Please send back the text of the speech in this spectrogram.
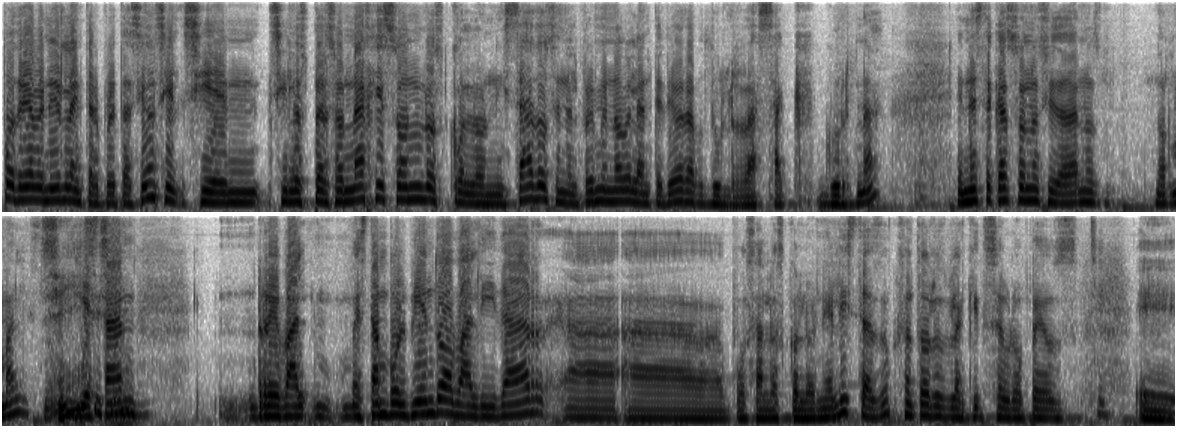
podría venir la interpretación si si, en, si los personajes son los colonizados en el premio Nobel anterior Abdul Razak Gurna, en este caso son los ciudadanos normales sí, y están están volviendo a validar a, pues a los colonialistas, ¿no? que son todos los blanquitos europeos eh,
